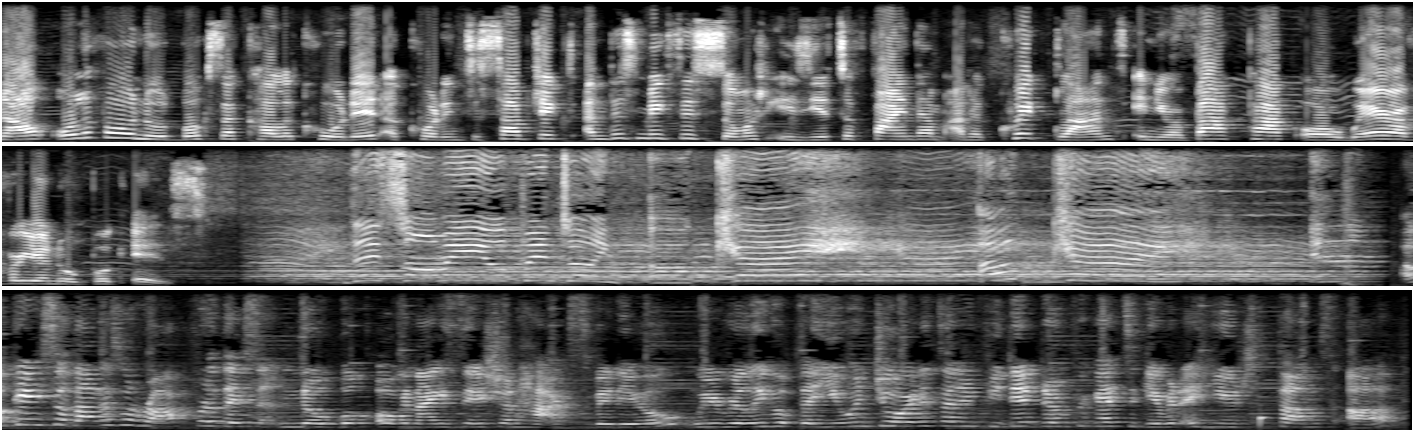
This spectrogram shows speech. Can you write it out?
Now all of our notebooks are color coded according to subject and this makes it so much easier to find them at a quick glance in your backpack or wherever your notebook is. Okay, so that is a wrap for this notebook organization hacks video. We really hope that you enjoyed it and if you did, don't forget to give it a huge thumbs up.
